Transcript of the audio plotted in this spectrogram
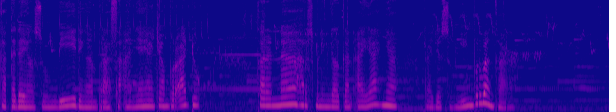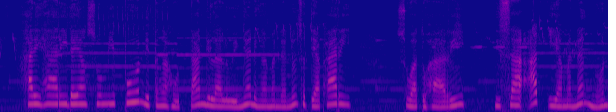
Kata Dayang Sumbi dengan perasaannya yang campur aduk. karena harus meninggalkan ayahnya, Raja Sungging Purbangkara. Hari-hari Dayang Sumbi pun di tengah hutan dilaluinya dengan menenun setiap hari. Suatu hari, di saat ia menenun,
